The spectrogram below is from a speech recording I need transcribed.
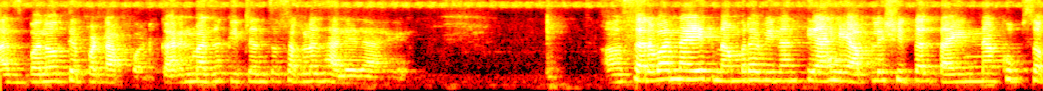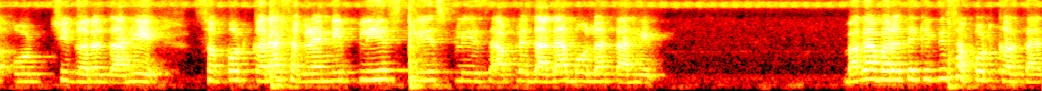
आज बनवते पटापट कारण माझं किचनचं सगळं झालेलं आहे. सर्वांना एक नम्र विनंती आहे आपल्या शीतलताईंना खूप सपोर्टची गरज आहे. सपोर्ट करा सगळ्यांनी प्लीज प्लीज प्लीज आपले दादा बोलत आहेत. बघा बरं ते किती सपोर्ट करतात.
